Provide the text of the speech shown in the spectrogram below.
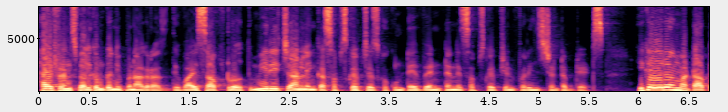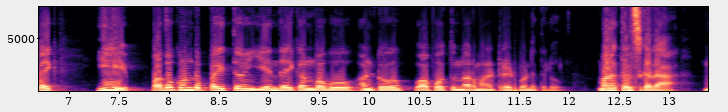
Hi friends welcome to Nipunagaraj the voice of truth మీరు ఈ channel ఇంకా subscribe చేసుకోకుంటే వెంటనే సబ్స్క్రైబ్ చేయండి ఫర్ ఇన్స్టెంట్ అప్డేట్స్ ఇక ఈరోజు మా టాపిక్ ఈ పదకొండు పైత్యం ఏంది ఐకాన్ బాబు అంటూ వాపోతున్నారు మన ట్రేడ్ పండితులు. మనకు తెలుసు కదా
